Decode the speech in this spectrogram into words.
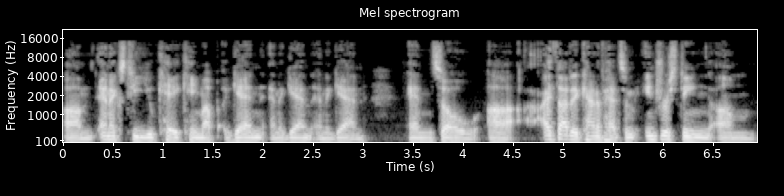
Um, NXT UK came up again and again and again, and so uh, I thought it kind of had some interesting um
